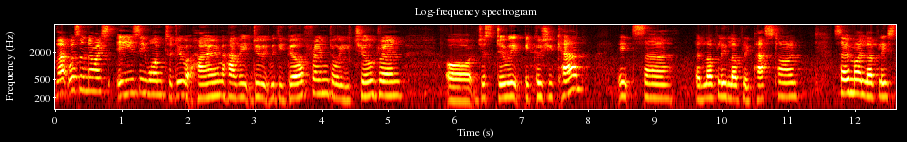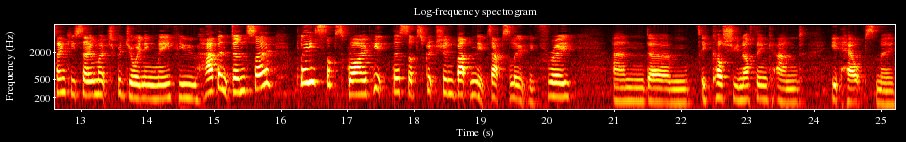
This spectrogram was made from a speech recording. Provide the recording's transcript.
that was a nice, easy one to do at home. Have it, do it with your girlfriend or your children, or just do it because you can. It's uh, a lovely, lovely pastime. So, my lovelies, thank you so much for joining me. If you haven't done so, please subscribe. Hit the subscription button. It's absolutely free, and um, it costs you nothing, and it helps me.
